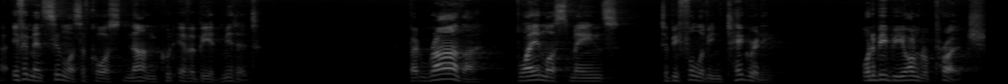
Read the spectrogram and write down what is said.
Uh, if it meant sinless, of course, none could ever be admitted. But rather, blameless means to be full of integrity, or to be beyond reproach.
